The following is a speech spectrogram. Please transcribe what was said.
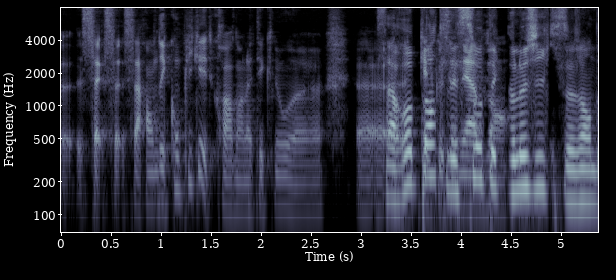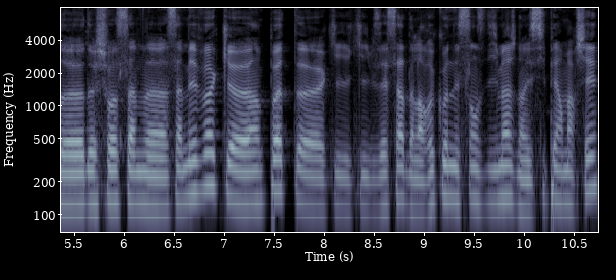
euh, ça, rendait compliqué de croire dans la techno. Euh, euh, ça reporte les sauts technologiques, ce genre de, choses. Ça m'évoque un pote qui, faisait ça dans la reconnaissance d'images dans les supermarchés.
